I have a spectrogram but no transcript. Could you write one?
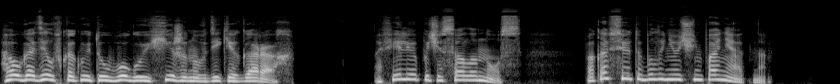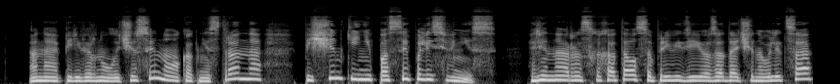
а угодил в какую-то убогую хижину в диких горах». Офелия почесала нос. Пока все это было не очень понятно. Она перевернула часы, но, как ни странно, песчинки не посыпались вниз. Ренар расхохотался при виде ее озадаченного лица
